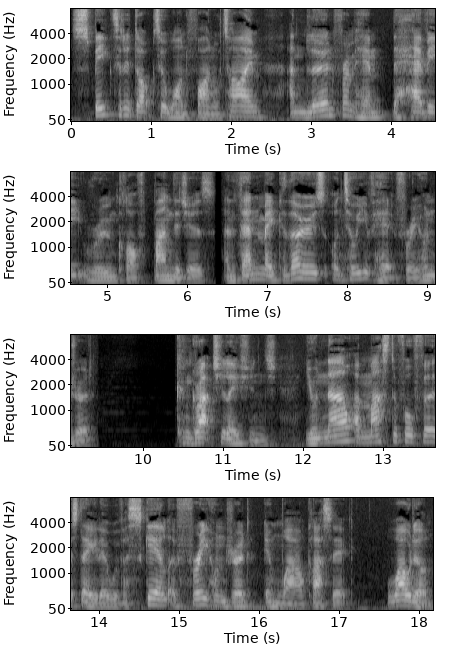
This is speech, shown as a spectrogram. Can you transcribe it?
speak to the doctor one final time and learn from him the heavy runecloth bandages, and then make those until you've hit 300. Congratulations, you're now a masterful first aider with a skill of 300 in WoW Classic. Well done.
